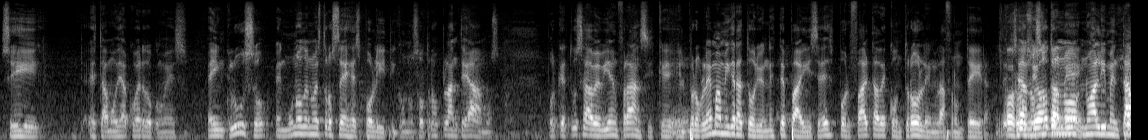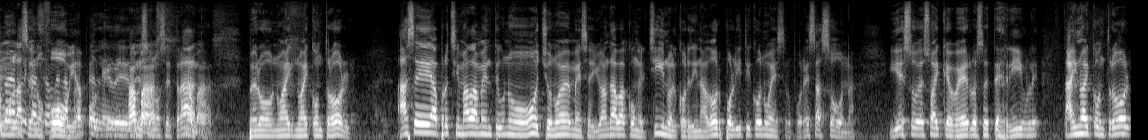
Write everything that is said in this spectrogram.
Sí, estamos de acuerdo con eso. E incluso en uno de nuestros ejes políticos nosotros planteamos, porque tú sabes bien, Francis, que el problema migratorio en este país es por falta de control en la frontera. o sea, nosotros no, no alimentamos la aplicación de la xenofobia, porque de, eso no se trata. jamás. Pero no hay, no hay control. Hace aproximadamente unos ocho o nueve meses yo andaba con el chino, el coordinador político nuestro, por esa zona. Y eso, eso hay que verlo, eso es terrible. Ahí no hay control.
